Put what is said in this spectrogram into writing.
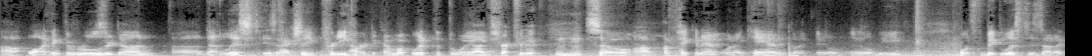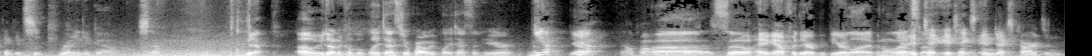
uh, while I think the rules are done, uh, that list is actually pretty hard to come up with the way I've structured it. So um, I'm picking at it when I can, but it'll it'll be once the big list is done. I think it's ready to go. So Yeah. Uh, we've done a couple of playtests. You'll probably playtest it here. yeah, Yeah. yeah, I'll probably. Uh, so hang out for the RPPR live and all yeah, that it, stuff. ta- it takes index cards and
